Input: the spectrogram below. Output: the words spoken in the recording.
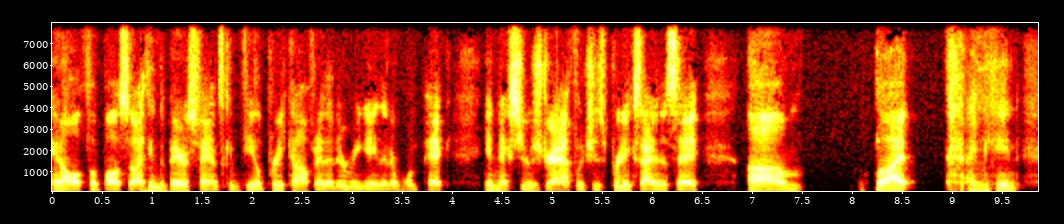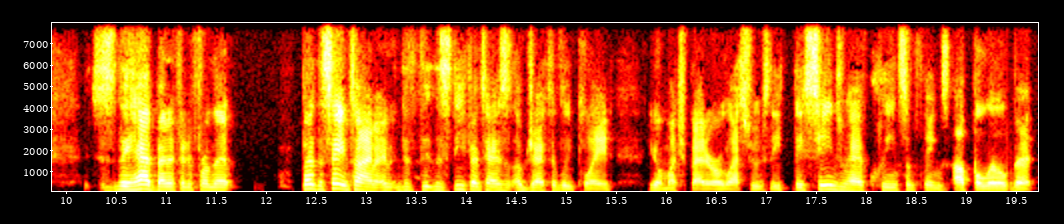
in all of football. So I think the Bears fans can feel pretty confident that they're getting the number one pick in next year's draft, which is pretty exciting to say. Um, but I mean, they have benefited from that. But at the same time, I mean, this, this defense has objectively played, you know, much better over the last few weeks. They, they seem to have cleaned some things up a little bit.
